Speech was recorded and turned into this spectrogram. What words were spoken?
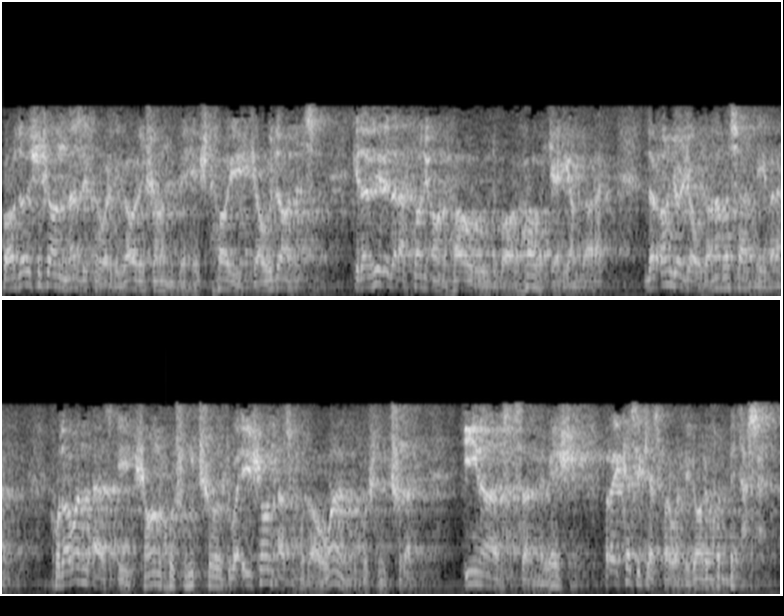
پاداششان نزد پروردگارشان بهشت های جاودان است که در زیر درختان آنها رودبارها جریان دارد. در آنجا جاودانه به سر می‌برند. خداوند از ایشان خوشنود شد و ایشان از خداوند خوشنود شدند. این است سرنوشت برای کسی که از پروردگار خود بترسد.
